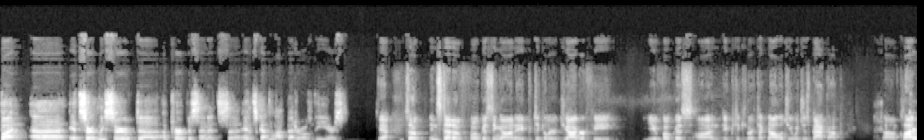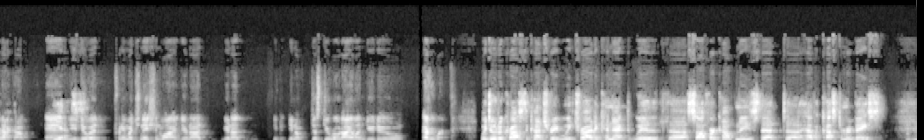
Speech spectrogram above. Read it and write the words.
but uh, it certainly served uh, a purpose, and it's uh, and it's gotten a lot better over the years. Yeah. So instead of focusing on a particular geography, you focus on a particular technology, which is backup, um, cloud Correct. backup, and yes. you do it pretty much nationwide. You're not you're not you, you know just do Rhode Island. You do everywhere we do it across the country. We try to connect with uh, software companies that uh, have a customer base. Mm-hmm.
